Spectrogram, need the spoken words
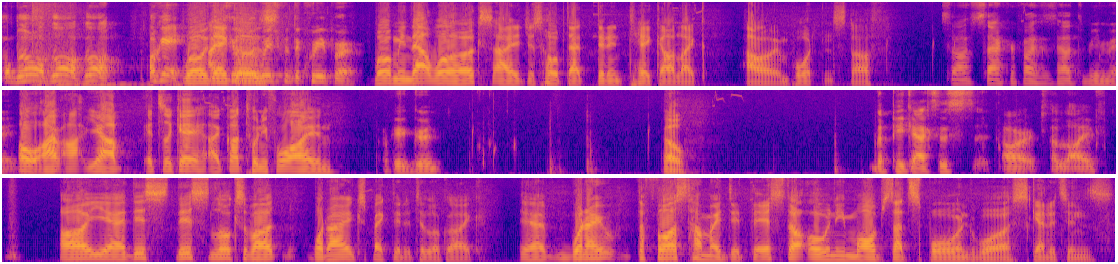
Oh, blow up, blow up, blow up. Okay, Well, I there killed the witch with the creeper. Well, I mean that works. I just hope that didn't take out like our important stuff. So sacrifices had to be made. Oh, I, I yeah, it's okay. I got 24 iron. Okay, good. Oh. The pickaxes are alive. Oh yeah, this this looks about what I expected it to look like. Yeah, when I the first time I did this, the only mobs that spawned were skeletons,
